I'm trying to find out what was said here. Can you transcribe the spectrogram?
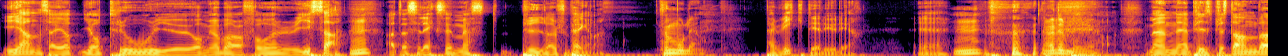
igen så här, jag, jag tror ju, om jag bara får gissa, Mm. att SLX är mest prylar för pengarna. Förmodligen. Per vikt är det ju det. Eh, Mm. Ja det blir det ju. Men eh, prisprestanda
